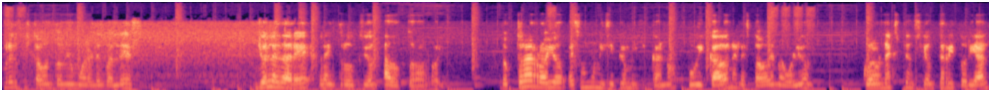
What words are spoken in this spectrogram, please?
Nombre es Gustavo Antonio Morales Valdés. Yo le daré la introducción a Doctor Arroyo. Doctor Arroyo es un municipio mexicano ubicado en el estado de Nuevo León, con una extensión territorial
